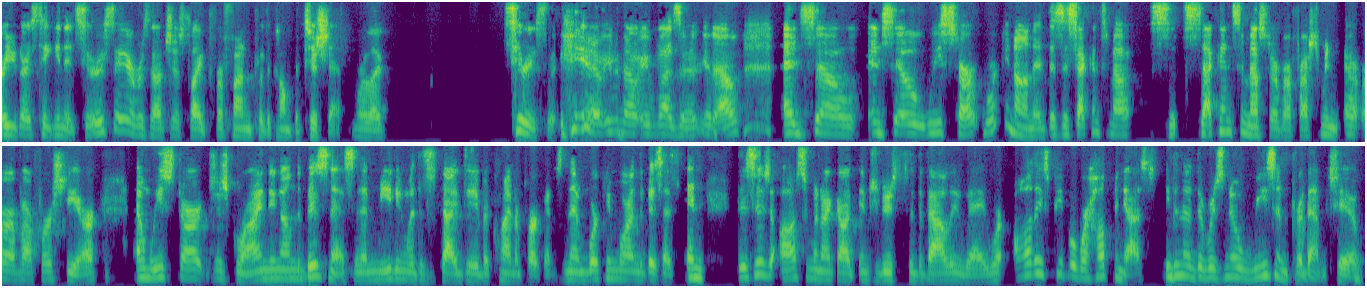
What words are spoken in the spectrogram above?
Are you guys taking it seriously or was that just like for fun for the competition? We're like, seriously, you know, even though it wasn't, you know. And so and so we start working on it. This is second semester second semester of our freshman or of our first year and we start just grinding on the business and then meeting with this guy david kleiner perkins and then working more on the business and this is also when i got introduced to the valley way where all these people were helping us even though there was no reason for them to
